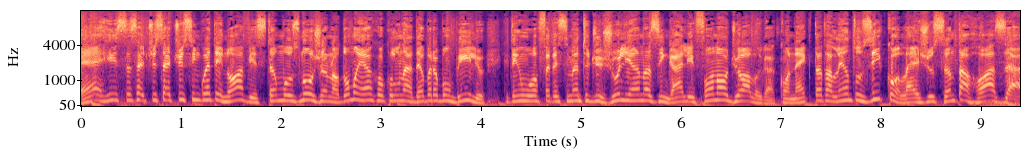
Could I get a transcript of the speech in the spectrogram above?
RC7759, estamos no Jornal do Manhã com a coluna Débora Bombilho, que tem um oferecimento de Juliana Zingali, fonoaudióloga, Conecta Talentos e Colégio Santa Rosa.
